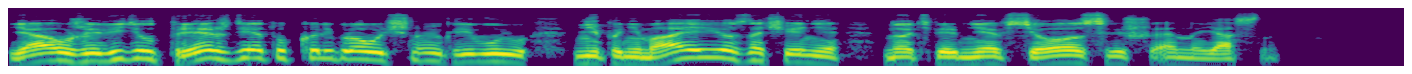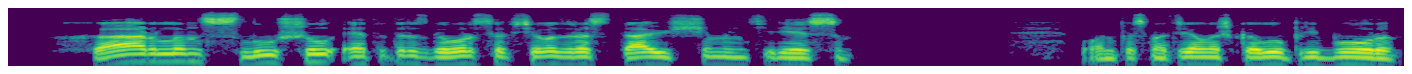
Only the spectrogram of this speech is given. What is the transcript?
Я уже видел прежде эту калибровочную кривую, не понимая ее значения, но теперь мне все совершенно ясно. Харлан слушал этот разговор со все возрастающим интересом. Он посмотрел на шкалу прибора.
